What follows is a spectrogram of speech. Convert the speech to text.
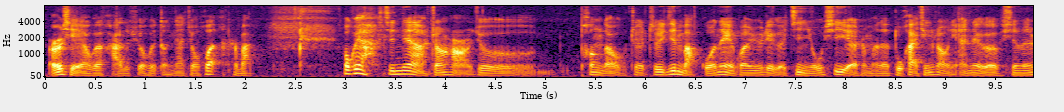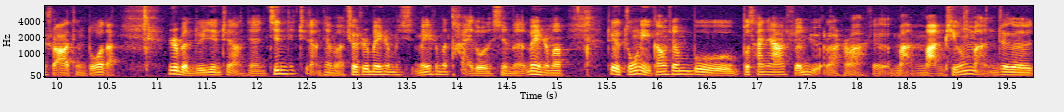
而且要跟孩子学会等价交换，是吧？OK 啊，今天啊，正好就。碰到这最近吧，国内关于这个禁游戏啊什么的，毒害青少年这个新闻刷的挺多的。日本最近这两天，今天这两天吧，确实没什么没什么太多的新闻。为什么？这个总理刚宣布不参加选举了，是吧？这个满满屏满这个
